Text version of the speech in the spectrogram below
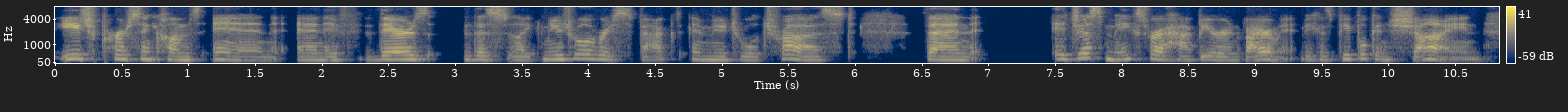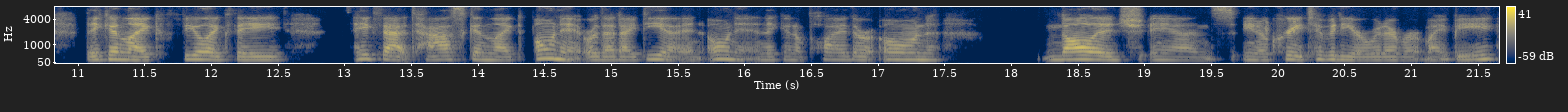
each person comes in and if there's this like mutual respect and mutual trust then it just makes for a happier environment because people can shine. They can like feel like they take that task and like own it or that idea and own it and they can apply their own knowledge and you know creativity or whatever it might be.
